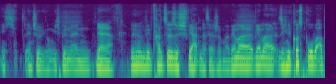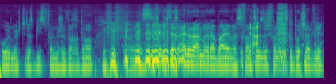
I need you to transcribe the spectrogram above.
Ich, Entschuldigung, ich bin ein Ja, ja. Ne, Französisch, wir hatten das ja schon mal. Wer mal, wer mal sich eine Kostprobe abholen möchte, das Biest von Gevardin, äh, ist sicherlich das ein oder andere dabei, was Französisch von uns gebutschert wird.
